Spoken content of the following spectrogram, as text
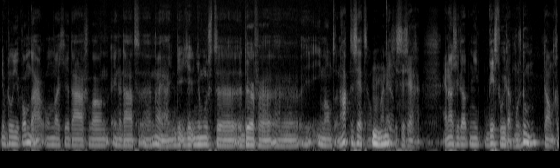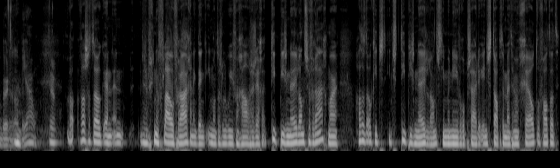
Ik bedoel, je kwam daar omdat je daar gewoon inderdaad, eh, nou ja, je, je, je moest eh, durven eh, iemand een hak te zetten, om het maar Mhm. netjes te zeggen. En als je dat niet wist hoe je dat moest doen, dan gebeurde dat bij jou. Wa- Was het ook, en, en is misschien een flauwe vraag, en ik denk iemand als Louis van Gaal zou zeggen, typisch Nederlandse vraag, maar had het ook iets, iets typisch Nederlands, die manier waarop zij erin stapten met hun geld, of had het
